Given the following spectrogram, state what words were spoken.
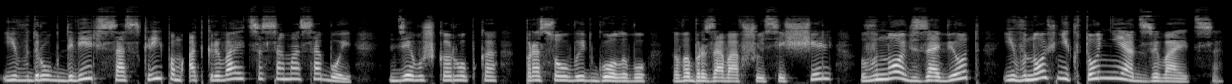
и вдруг дверь со скрипом открывается сама собой — Девушка робко просовывает голову в образовавшуюся щель, вновь зовет, и вновь никто не отзывается.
